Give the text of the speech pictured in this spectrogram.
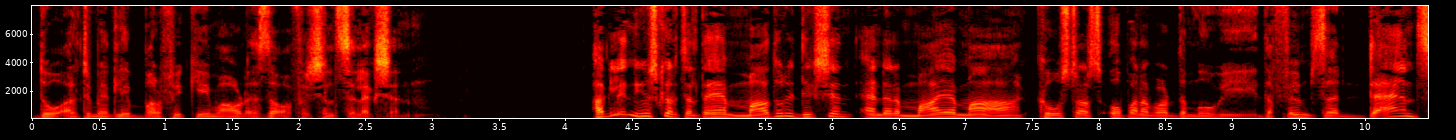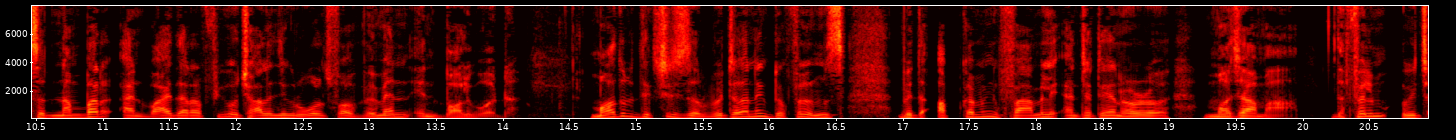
though ultimately Barfi came out as the official selection. अगले न्यूज कर चलते हैं माधुरी दीक्षित एंड माया मा co-stars open about the movie the film dance number and why there are few challenging roles for women in Bollywood Madhuri Dixit is returning to films with the upcoming family entertainer Maja Ma. The film, which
